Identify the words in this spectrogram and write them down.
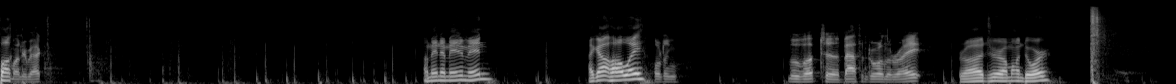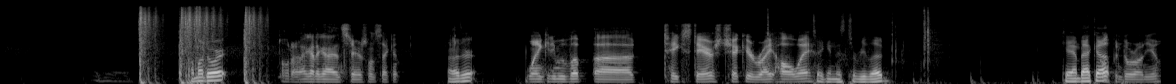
Fuck. I'm on your back. I'm in. I'm in. I'm in. I got hallway. Holding. Move up to bathroom door on the right. Roger. I'm on door. I'm on door. Hold on, I got a guy on stairs. One second. Roger. Wayne, can you move up? Uh, take stairs. Check your right hallway. Taking this to reload. Okay, I'm back up. Open door on you.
